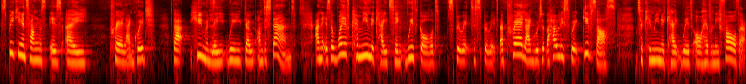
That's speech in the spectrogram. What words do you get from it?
Speaking in tongues is a prayer language that humanly we don't understand. And it is a way of communicating with God, spirit to spirit, a prayer language that the Holy Spirit gives us to communicate with our Heavenly Father.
